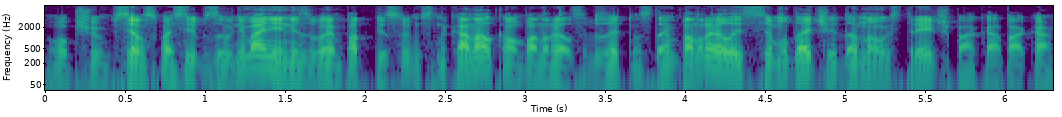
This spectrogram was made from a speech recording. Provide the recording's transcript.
В общем, всем спасибо за внимание. Не забываем подписываемся на канал. Кому понравилось, обязательно ставим понравилось. Всем удачи и до новых встреч. Пока-пока.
